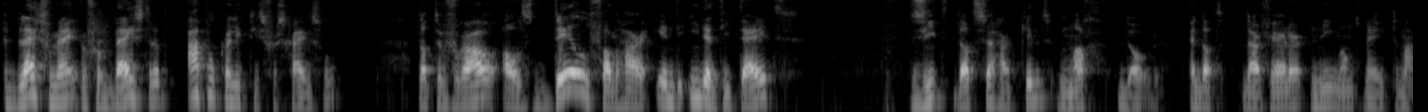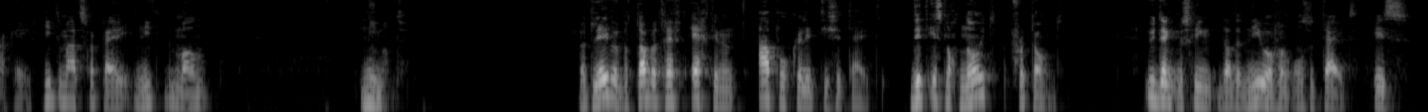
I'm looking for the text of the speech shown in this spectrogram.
Het blijft voor mij een verbijsterend apocalyptisch verschijnsel dat de vrouw als deel van haar identiteit ziet dat ze haar kind mag doden. En dat daar verder niemand mee te maken heeft. Niet de maatschappij, niet de man, niemand. We leven wat dat betreft echt in een apocalyptische tijd. Dit is nog nooit vertoond. U denkt misschien dat het nieuwe van onze tijd is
